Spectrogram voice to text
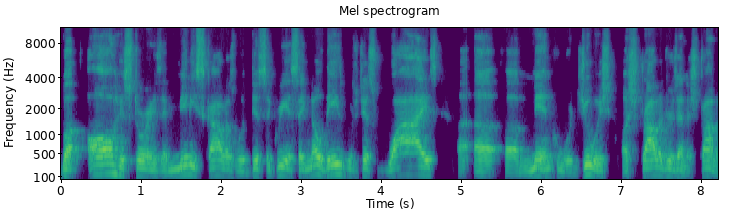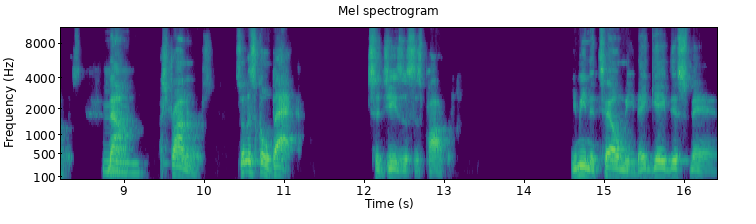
But all historians and many scholars will disagree and say, no, these were just wise uh, uh, uh, men who were Jewish astrologers and astronomers. Mm. Now, astronomers. So let's go back to Jesus's poverty. You mean to tell me they gave this man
